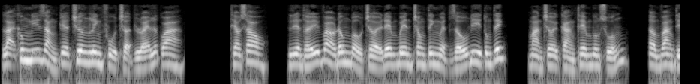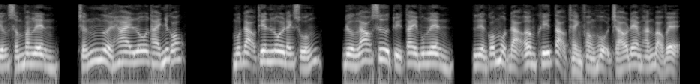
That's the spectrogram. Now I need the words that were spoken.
Lại không nghĩ rằng kia trương linh phủ chợt lóe lướt qua. Theo sau, liền thấy vào đông bầu trời đêm bên trong tinh nguyệt giấu đi tung tích, màn trời càng thêm buông xuống, ầm vang tiếng sấm vang lên, chấn người hai lô thai nhức óc. Một đạo thiên lôi đánh xuống, đường lão sư tùy tay vung lên, liền có một đạo âm khí tạo thành phòng hộ cháo đem hắn bảo vệ.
